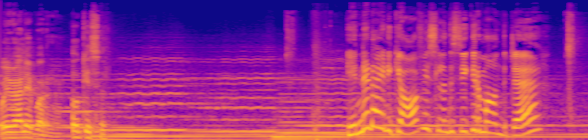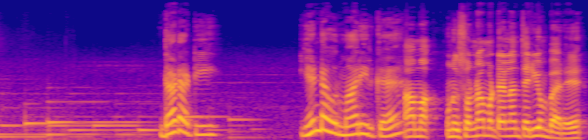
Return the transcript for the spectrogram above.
போய் வேலையை பாருங்க. ஓகே சார் என்னடா இன்னைக்கு ஆபீஸ்ல இருந்து சீக்கிரமா வந்துட்ட? டாடா டி ஏன்டா ஒரு மாதிரி இருக்க? ஆமா உனக்கு சொன்னா மட்டும் எல்லாம் தெரியும் பாரு.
